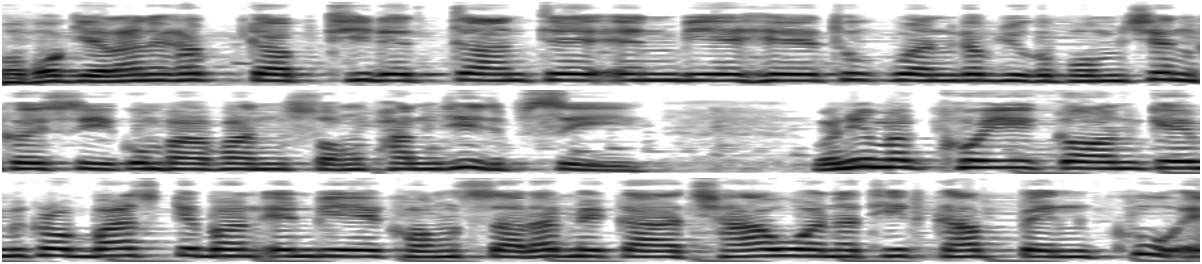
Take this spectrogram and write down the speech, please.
มาพบกันแล้วนะครับ กับทีเด็ดจาน JNBA เฮทุกวันครับอยู่กับผมเช่นเคย 4 กุมภาพันธ์ 2024 วันนี้มาคุยก่อนเกมวิเครบาสเกตบอล NBA ของสหรัฐอเมริกาเช้าวันอาทิตย์ครับ เป็นคู่เอ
